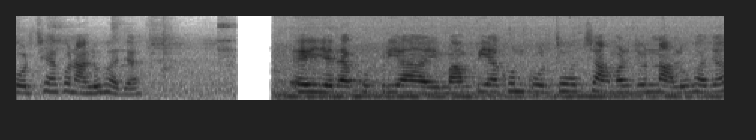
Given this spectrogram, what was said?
করছে এখন আলু ভাজা। এই যে দেখো প্রিয়া এই মাম্পি এখন করছে হচ্ছে আমার জন্য আলু ভাজা।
